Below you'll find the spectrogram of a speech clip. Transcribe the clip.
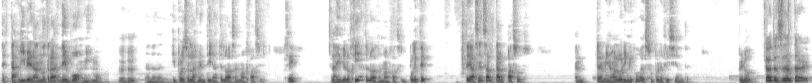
te estás liberando otra vez de vos mismo. Ujú, ¿entendés? Y por eso las mentiras te lo hacen más fácil. Sí. Las ideologías te lo hacen más fácil, porque te, te hacen saltar pasos. En términos algorítmicos es súper eficiente. Pero Claro, te hace saltar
